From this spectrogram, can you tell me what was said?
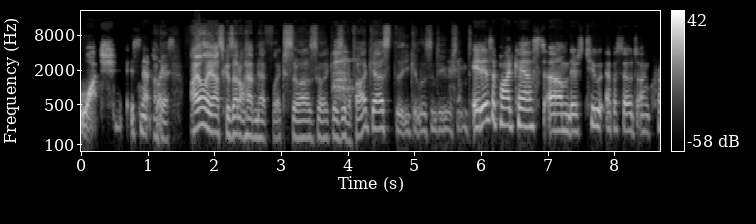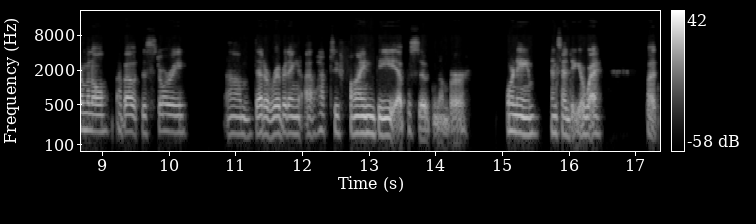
watch. It's Netflix. Okay. I only asked because I don't have Netflix. So I was like, is it a podcast that you can listen to or something? It is a podcast. Um, there's two episodes on criminal about this story um, that are riveting. I'll have to find the episode number or name and send it your way. But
